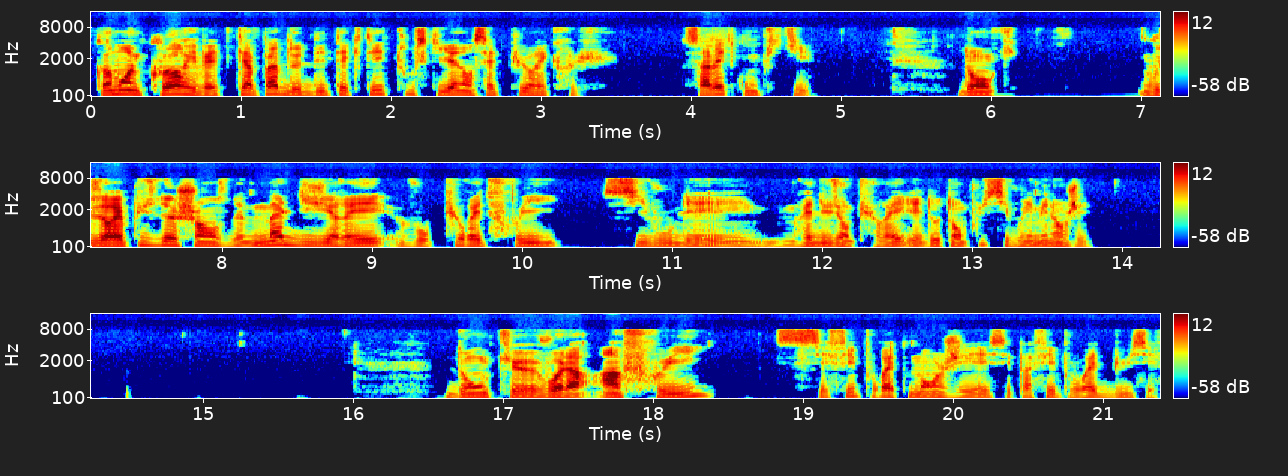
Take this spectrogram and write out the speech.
Comment le corps il va être capable de détecter tout ce qu'il y a dans cette purée crue? Ça va être compliqué. Donc vous aurez plus de chances de mal digérer vos purées de fruits si vous les réduisez en purée et d'autant plus si vous les mélangez. Donc euh, voilà, un fruit, c'est fait pour être mangé, c'est pas fait pour être bu, c'est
